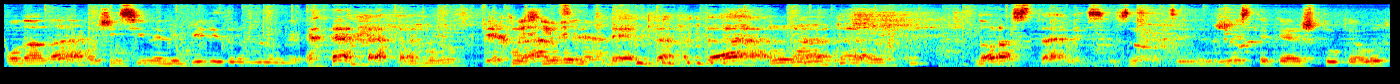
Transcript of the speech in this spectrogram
он и она очень сильно любили друг друга. Как мы с Юлей, 15 да. лет, да, да, да, да. Но расстались. Вы Знаете, жизнь такая штука. Вот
